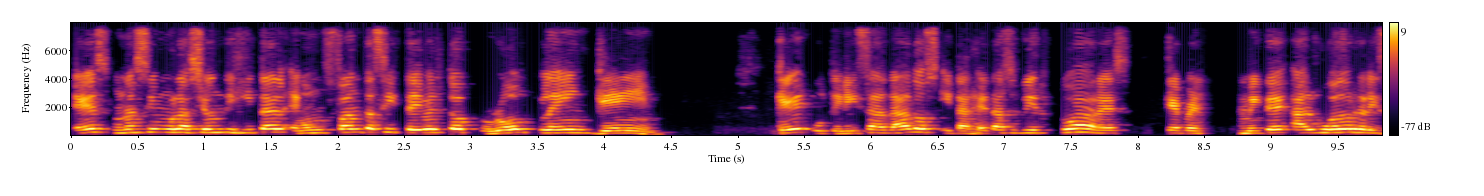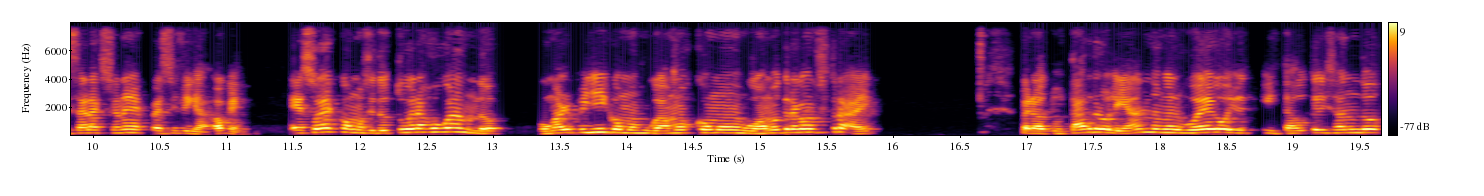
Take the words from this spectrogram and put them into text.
es una simulación digital en un fantasy tabletop role-playing game que utiliza dados y tarjetas virtuales que permite al jugador realizar acciones específicas. Ok, eso es como si tú estuvieras jugando un RPG como jugamos como jugamos Dragon Strike, pero tú estás roleando en el juego y, y estás utilizando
